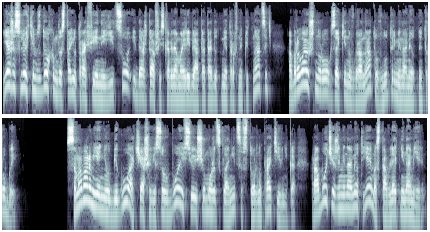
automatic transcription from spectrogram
Я же с легким вздохом достаю трофейное яйцо и, дождавшись, когда мои ребята отойдут метров на 15, обрываю шнурок, закинув гранату внутрь минометной трубы. С самоваром я не убегу, а чаша весов боя все еще может склониться в сторону противника. Рабочий же миномет я им оставлять не намерен.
